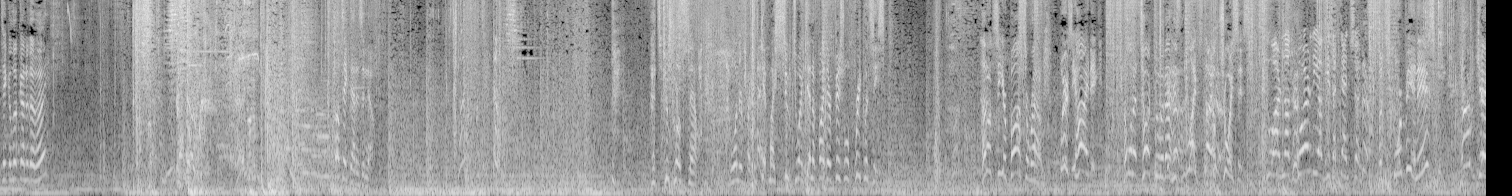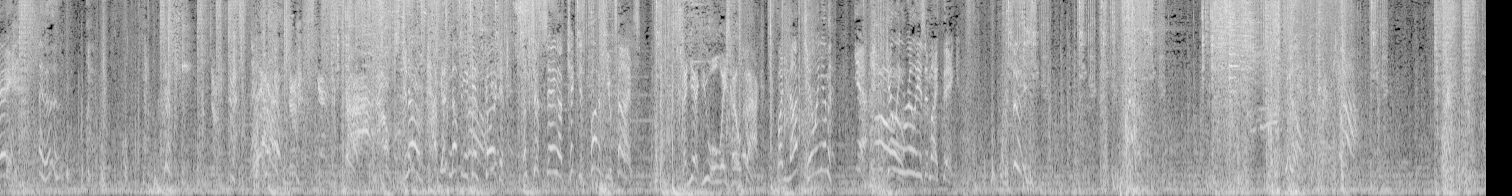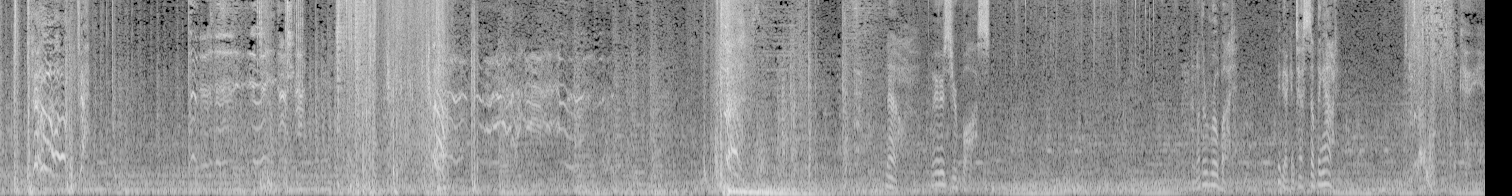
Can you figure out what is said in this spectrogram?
Take a look under the hood? I'll take that as a no. That's too close now. I wonder if I can get my suit to identify their visual frequencies. I don't see your boss around. Where's he hiding? I want to talk to him about his lifestyle choices. You are not worthy of his attention. But Scorpion is? Okay. You know, I've got nothing against Gargan. I'm just saying I've kicked his butt a few times. And yet you always held back. By not killing him? Yeah, killing really isn't my thing. Something out. Okay,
